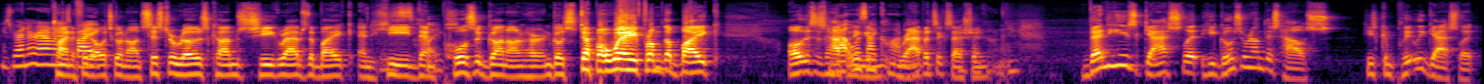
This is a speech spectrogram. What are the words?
He's running around trying to figure out what's going on. Sister Rose comes, she grabs the bike, and he He's then like- pulls a gun on her and goes, "Step away from the bike." All this is happening was in iconic. rapid succession. Then he's gaslit. He goes around this house. He's completely gaslit.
